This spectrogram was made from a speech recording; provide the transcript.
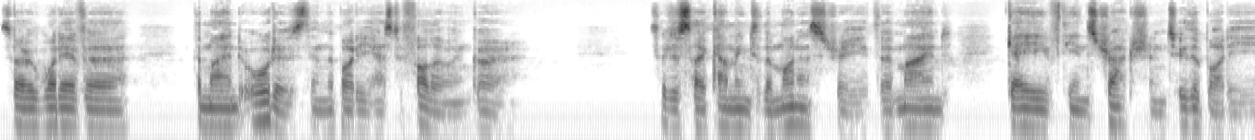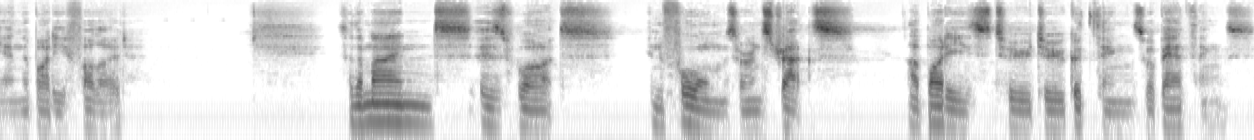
So, whatever the mind orders, then the body has to follow and go. So, just like coming to the monastery, the mind gave the instruction to the body, and the body followed. So, the mind is what informs or instructs our bodies to do good things or bad things.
